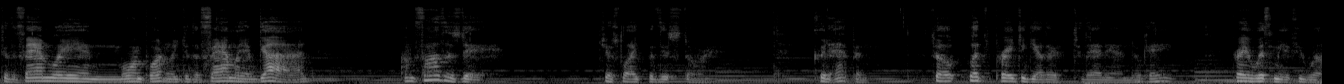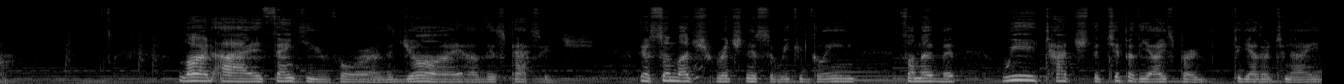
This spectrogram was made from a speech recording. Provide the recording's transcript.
to the family and more importantly to the family of God on Father's Day, just like with this story. Could happen. So let's pray together to that end, okay? Pray with me if you will. Lord, I thank you for the joy of this passage. There's so much richness that we could glean from it, but we touch the tip of the iceberg together tonight.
